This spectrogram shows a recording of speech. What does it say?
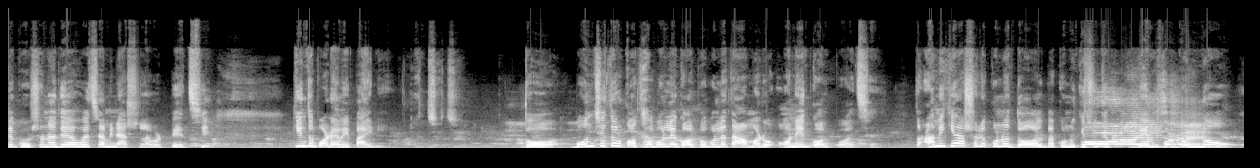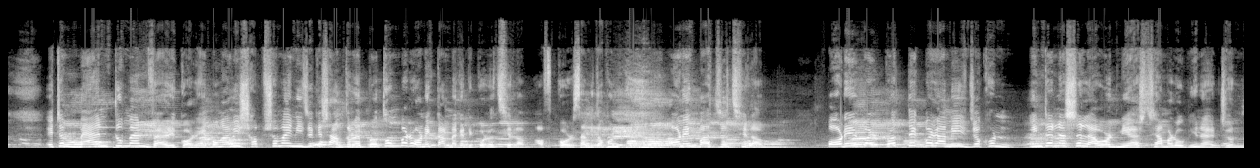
যে ঘোষণা দেওয়া হয়েছে আমি ন্যাশনাল অ্যাওয়ার্ড পেয়েছি কিন্তু পরে আমি পাইনি। তো বঞ্চিতর কথা বললে গল্প বললে তো আমারও অনেক গল্প আছে। তো আমি কি আসলে কোনো দল বা কোনো কিছুকে ব্লেম করব? নো এটা ম্যান টু ম্যান ভ্যারি করে এবং আমি সবসময় নিজেকে শান্ত রাখি। প্রথমবার অনেক কান্নাকাটি করেছিলাম অফকোর্স আমি তখন অনেক বাচ্চা ছিলাম। পরের বার প্রত্যেকবার আমি যখন ইন্টারন্যাশনাল অ্যাওয়ার্ড নিয়ে আসছি আমার অভিনয়ের জন্য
